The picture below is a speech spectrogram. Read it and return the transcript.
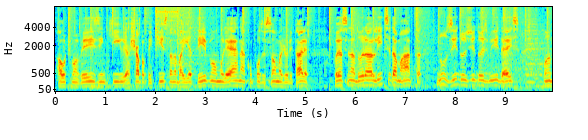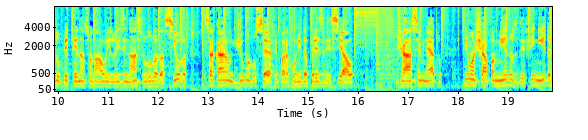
A última vez em que a chapa petista na Bahia teve uma mulher na composição majoritária foi a senadora Lídice da Mata, nos idos de 2010, quando o PT Nacional e Luiz Inácio Lula da Silva sacaram Dilma Rousseff para a corrida presidencial já a Semineto tem uma chapa menos definida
